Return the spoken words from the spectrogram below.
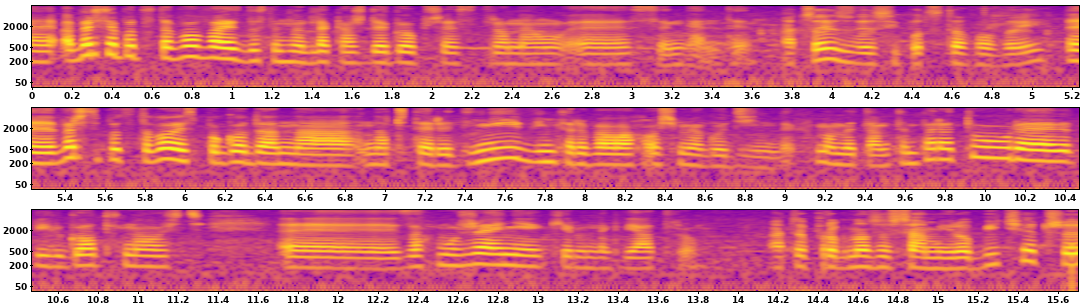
e, a wersja podstawowa jest dostępna dla każdego przez stronę e, Syngenty. A co jest w wersji podstawowej? E, W wersji podstawowej jest pogoda na, na 4 dni w interwałach 8-godzinnych. Mamy tam temperaturę, wilgotność, e, zachmurzenie, kierunek wiatru. A te prognozy sami robicie, czy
